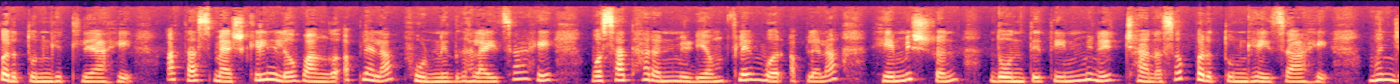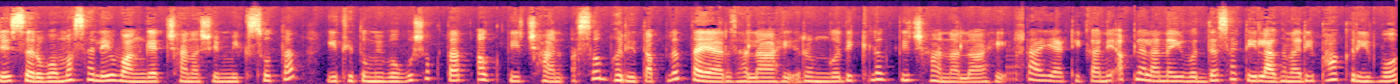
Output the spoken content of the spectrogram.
परतून घेतले आहे. आता स्मॅश केलेलं वांग आपल्याला फोडणीत घालायचं आहे व साधारण मीडियम फ्लेमवर आपल्याला हे मिश्रण दोन ते तीन मिनिट छान असं परतून घ्यायचं आहे. म्हणजे सर्व मसाले वांग्यात छान असे मिक्स होतात. इथे तुम्ही बघू शकतात अगदी छान असं भरीत आपलं तयार झालं आहे. रंग देखील अगदी छान आला आहे. आता या ठिकाणी आपल्याला नैवेद्यासाठी लागणारी भाकरी व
